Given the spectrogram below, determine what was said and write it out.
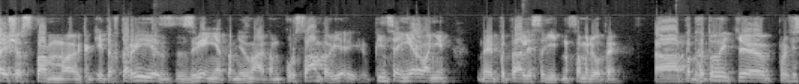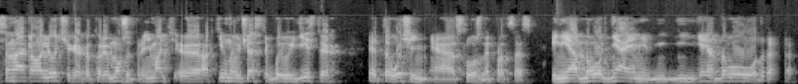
сейчас там какие-то вторые звенья, там, не знаю, там курсантов, пенсионеров они пытались садить на самолеты. А подготовить профессионального летчика, который может принимать активное участие в боевых действиях, это очень э, сложный процесс. И ни одного дня, и ни, ни, ни одного года.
